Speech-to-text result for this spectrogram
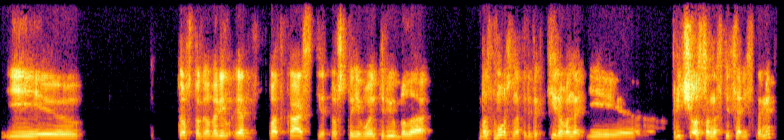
И то, что говорил Эд в подкасте, то, что его интервью было, возможно, отредактировано и причесано специалистами,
